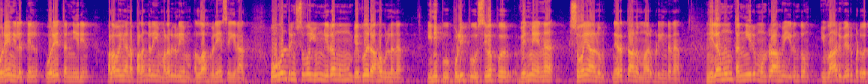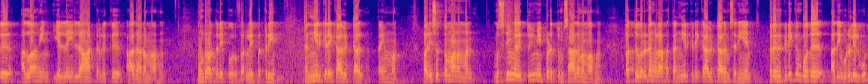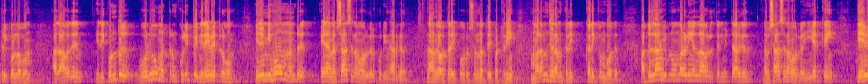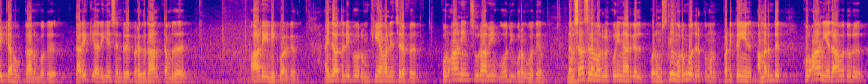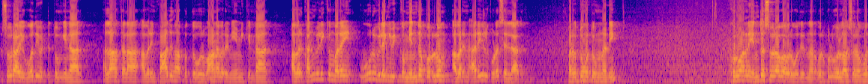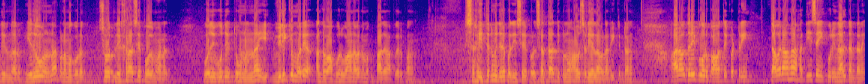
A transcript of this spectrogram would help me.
ஒரே நிலத்தில் ஒரே தண்ணீரில் பல வகையான பழங்களையும் மலர்களையும் அல்லாஹ் விளைய செய்கிறான். ஒவ்வொன்றின் சுவையும் நிறமும் வெவ்வேறாக உள்ளன. இனிப்பு புளிப்பு சிவப்பு வெண்மை என சுவையாலும் நிறத்தாலும் மாறுபடுகின்றன. நிலமும் தண்ணீரும் ஒன்றாகவே இருந்தும் இவ்வாறு வேறுபடுவது அல்லாஹின் எல்லையில்லா ஆற்றலுக்கு ஆதாரமாகும். மூன்றாவது தலைப்பு ஒரு ஃபர்லை பற்றி. தண்ணீர் கிடைக்காவிட்டால் தயம்மம். பரிசுத்தமான மண் முஸ்லீம்களை தூய்மைப்படுத்தும் சாதனமாகும். பத்து வருடங்களாக தண்ணீர் கிடைக்காவிட்டாலும் சரியே பிறகு கிடைக்கும்போது அதை உடலில் ஊற்றிக்கொள்ளவும் அதாவது இதை கொண்டு ஒழு மற்றும் குளிப்பை நிறைவேற்றவும் இது மிகவும் நன்று என நப்சாசிலம் அவர்கள் கூறினார்கள். நான்காவது தலைப்பு ஒரு சுண்ணத்தை பற்றி மலம் ஜலம் கழி கழிக்கும் போது அப்துல்லா இப்னு உமர் அலி அல்லா அவர்கள் தெரிவித்தார்கள் நப்சாசலம் அவர்கள் இயற்கை தேவைக்காக உட்காரும்போது தரைக்கு அருகே சென்று பிறகுதான் தமது ஆடையை நீக்குவார்கள். ஐந்தாவது தலைப்பு ஒரு முக்கிய அமலின் சிறப்பு. குர்ஆனின் சூறாவை ஓதி உறங்குவது. நபிசாஸ்லம் அவர்கள் கூறினார்கள் ஒரு முஸ்லீம் உறங்குவதற்கு முன் படுக்கையில் அமர்ந்து குர்ஆன் ஏதாவது ஒரு சூறாவை ஓதிவிட்டு தூங்கினால் அல்லாஹ் தலா அவரின் பாதுகாப்புக்கு ஒரு வானவரை நியமிக்கின்றான் அவர் கண் விழிக்கும் வரை ஊறு விளங்கி விற்கும் எந்த பொருளும் அவரின் அருகில் கூட செல்லாது. பிறகு தூங்கத்துக்கு முன்னாடி. குர்வானில் எந்த சூறாவை அவர் ஓதியிருந்தாலும் ஒரு குழுவுல்லா சூறா ஓதியிருந்தாலும் ஏதோ ஒன்றுனா அப்போ நமக்கு ஒரு சூரத்தில் இஹ்ராஸே போதுமானது. ஓதி ஊதி தூங்கினோம்னா விழிக்கும் வரை அந்த வா ஒரு வானவர் நமக்கு பாதுகாப்பாக இருப்பாங்க. சஹி திருமதியில் பதிவு செய்யப்படும். சத்தாத்தி பண்ணும் அவுசலியல்லா அவள் அறிவிக்கின்றாங்க. ஆறாவது தலைப்பு ஒரு பாவத்தை பற்றி. தவறாக ஹதீஸை கூறினால் தண்டனை.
